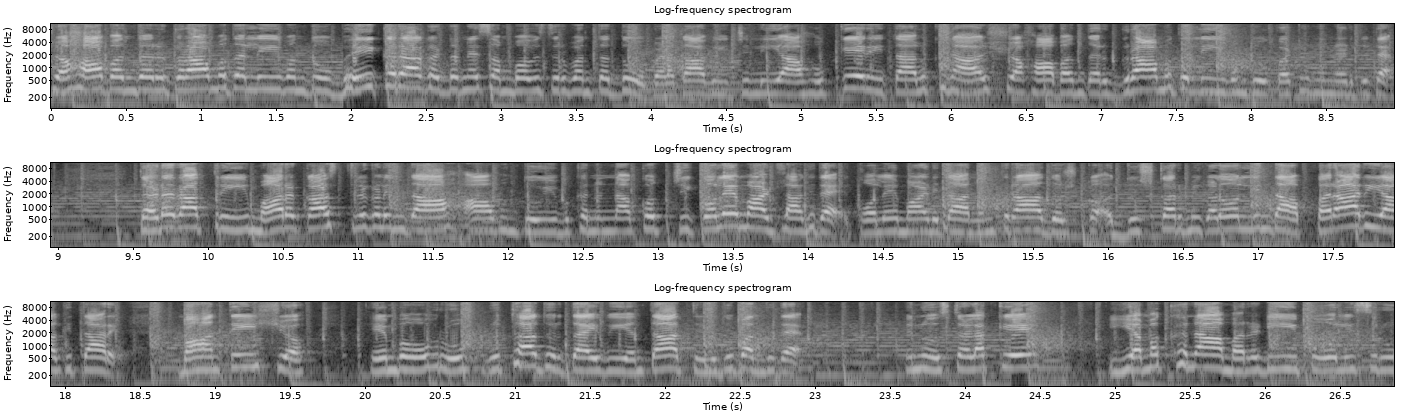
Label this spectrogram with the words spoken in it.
ಶಹಾಬಂದರ್ ಗ್ರಾಮದಲ್ಲಿ ಒಂದು ಭೀಕರ ಘಟನೆ ಸಂಭವಿಸಿರುವಂತದ್ದು ಬೆಳಗಾವಿ ಜಿಲ್ಲೆಯ ಹುಕ್ಕೇರಿ ತಾಲೂಕಿನ ಶಹಾಬಂದರ್ ಗ್ರಾಮದಲ್ಲಿ ಒಂದು ಘಟನೆ ನಡೆದಿದೆ. ತಡರಾತ್ರಿ ಮಾರಕಾಸ್ತ್ರಗಳಿಂದ ಆ ಒಂದು ಯುವಕನನ್ನ ಕೊಚ್ಚಿ ಕೊಲೆ ಮಾಡಲಾಗಿದೆ. ಕೊಲೆ ಮಾಡಿದ ನಂತರ ದುಷ್ಕ, ದುಷ್ಕರ್ಮಿಗಳು ಅಲ್ಲಿಂದ ಪರಾರಿಯಾಗಿದ್ದಾರೆ. ಮಹಾಂತೇಶ್ ಎಂಬುವವರು ಮೃತ ದುರ್ದೈವಿ ಅಂತ ತಿಳಿದು ಬಂದಿದೆ. ಇನ್ನು ಸ್ಥಳಕ್ಕೆ ಯಮಕನ ಮರಡಿ ಪೊಲೀಸರು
